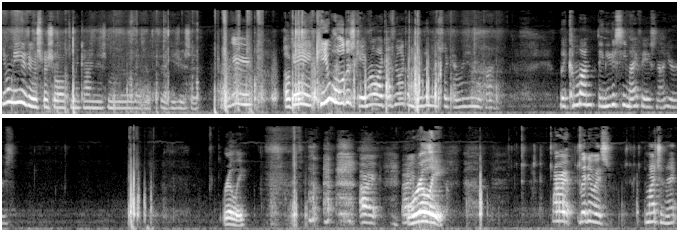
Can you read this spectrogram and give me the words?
You don't need to do a special ultimate kindness movie or whatever the fuck you just said. Okay. Okay, can you hold this camera? Like I feel like I'm holding this like every single time. Like, come on, they need to see my face, not yours. Really? All right, Really? All right. But anyways, turn, right?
